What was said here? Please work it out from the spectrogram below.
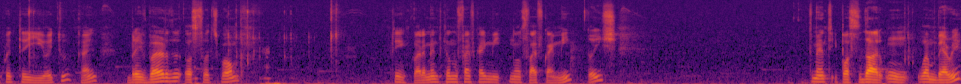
58, ok. Brave Bird ou Sludge Bomb. Sim, claramente que ele não vai ficar em mim. Não se vai ficar em mim. 2. E posso dar um One Berry.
